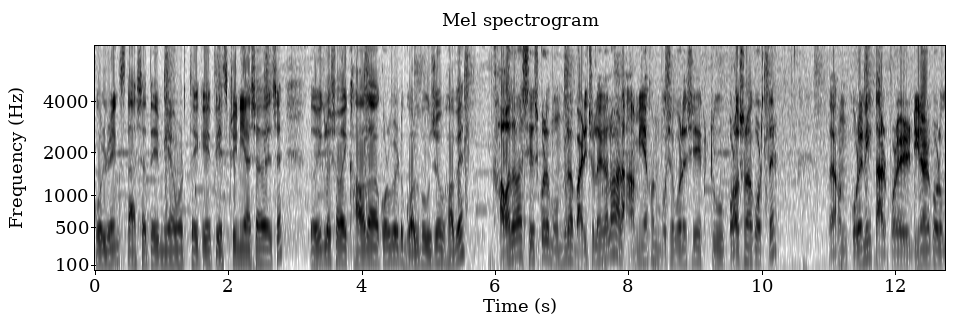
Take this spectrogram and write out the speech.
কোল্ড ড্রিঙ্কস তার সাথে মিয়ামোড় থেকে পেস্ট্রি নিয়ে আসা হয়েছে। তো এগুলো সবাই খাওয়া দাওয়া করব একটু গল্প গুজব হবে। খাওয়া দাওয়া শেষ করে বন্ধুরা বাড়ি চলে গেল আর আমি এখন বসে পড়েছি একটু পড়াশোনা করতে। তো এখন করে নিই তারপরে ডিনার করব।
